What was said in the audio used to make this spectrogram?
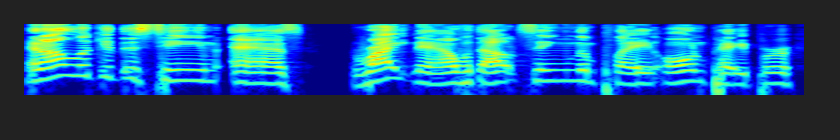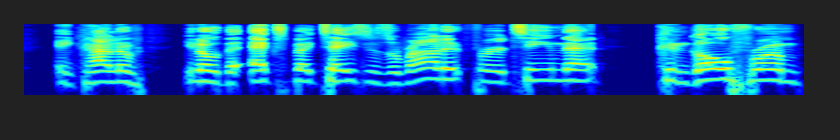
And I look at this team as right now, without seeing them play on paper and kind of, you know, the expectations around it for a team that can go from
